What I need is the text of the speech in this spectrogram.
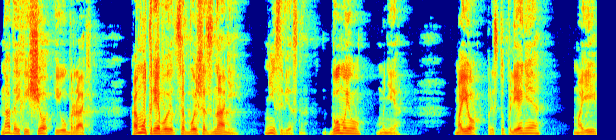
надо их еще и убрать. Кому требуется больше знаний? Неизвестно. Думаю, мне. Мое преступление, мои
